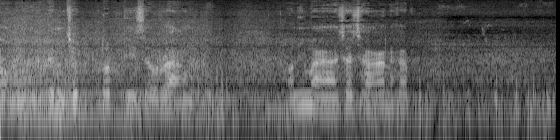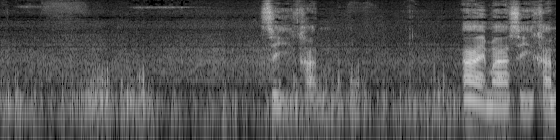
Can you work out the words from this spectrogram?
22 เป็นชุดรถดีเซลรางอันนี้มาช้าๆนะครับสี่คัน อ้ายมาสี่คัน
